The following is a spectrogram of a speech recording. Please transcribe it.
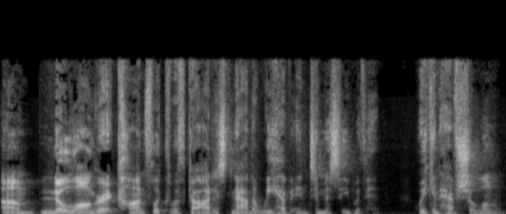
um, no longer at conflict with God, it's now that we have intimacy with Him. We can have shalom,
